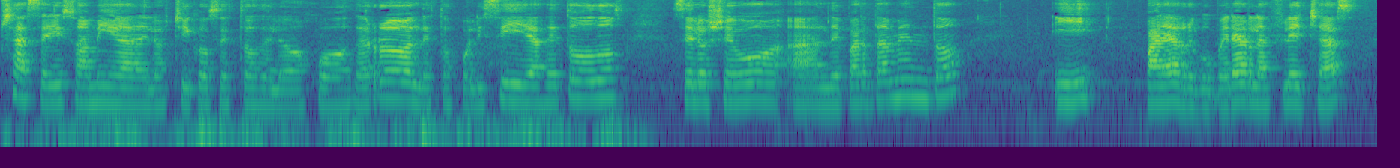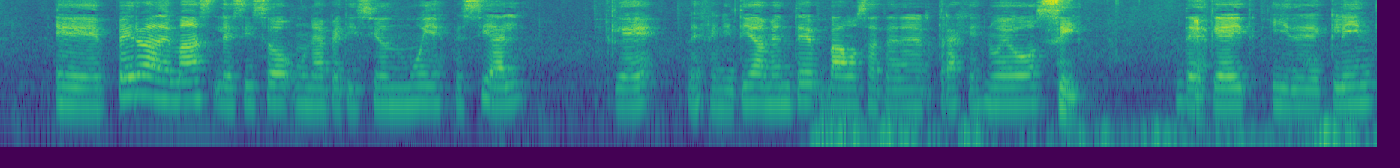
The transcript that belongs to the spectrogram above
ya se hizo amiga de los chicos estos de los juegos de rol, de estos policías, de todos. Se los llevó al departamento y para recuperar las flechas. Eh, pero además les hizo una petición muy especial que definitivamente vamos a tener trajes nuevos sí. de Kate y de Clint.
